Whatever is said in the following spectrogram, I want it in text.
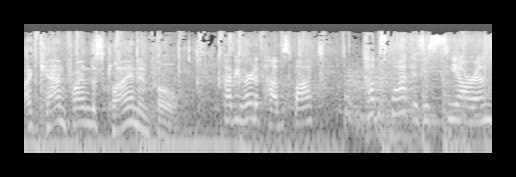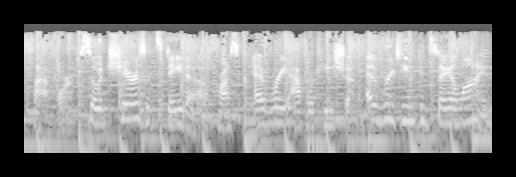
I can't find this client info. Have you heard of HubSpot? HubSpot is a CRM platform, so it shares its data across every application. Every team can stay aligned.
